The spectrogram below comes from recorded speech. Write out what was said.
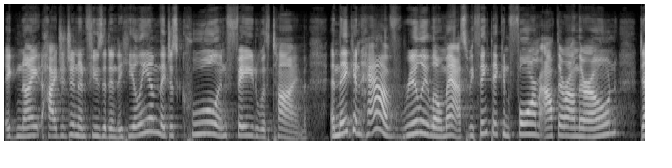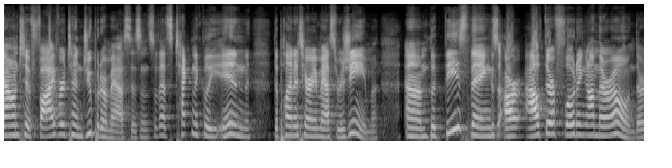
ignite hydrogen and fuse it into helium. They just cool and fade with time. And they can have really low mass. We think they can form out there on their own down to five or 10 Jupiter masses. And so that's technically in the planetary mass regime. Um, but these things are out there floating on their own. They're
